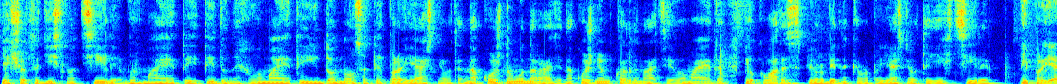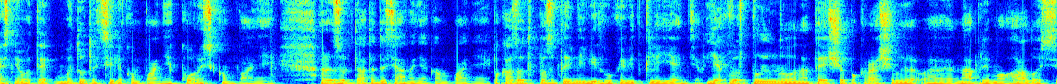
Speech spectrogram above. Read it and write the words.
Якщо це дійсно цілі, ви маєте йти до них, ви маєте їх доносити, прояснювати на кожному нараді, на кожному координації. Ви маєте спілкуватися з співробітниками, прояснювати їх цілі і прояснювати мету та цілі компанії, користь компанії, результати досягнення компанії, показувати позитивні відгуки від клієнтів, як ви вплинули на те, що покращили напрямок галузь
